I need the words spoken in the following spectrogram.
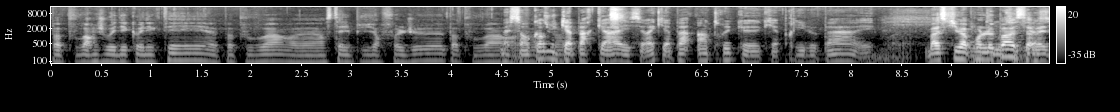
pas pouvoir jouer déconnecté, euh, pas pouvoir euh, installer plusieurs fois le jeu, pas pouvoir. Bah, c'est encore du vois. cas par cas et c'est vrai qu'il n'y a pas un truc qui a pris le pas et Bah, ce qui va Et prendre le pas, ça va ah, être,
